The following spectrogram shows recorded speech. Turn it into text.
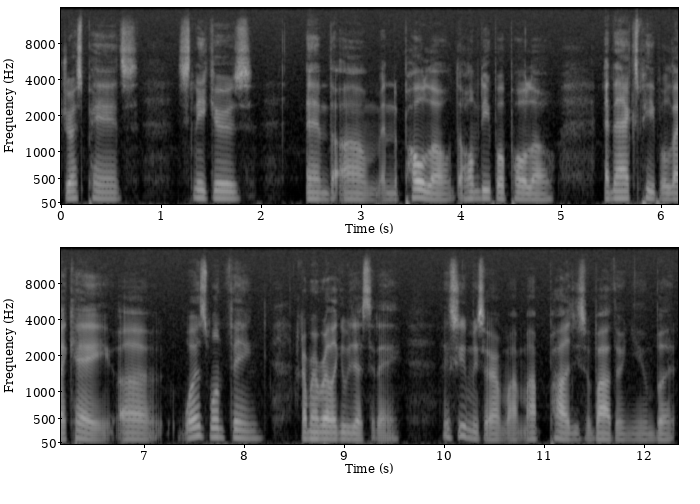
dress pants, sneakers, and the um and the polo, the Home Depot polo, and ask people like, hey, uh, what's one thing I remember like it was yesterday. Excuse me, sir. My, my apologies for bothering you, but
